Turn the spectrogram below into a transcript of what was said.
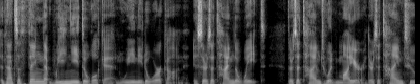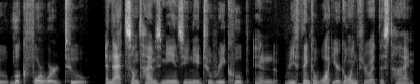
And that's a thing that we need to look at and we need to work on is there's a time to wait. There's a time to admire. There's a time to look forward to. And that sometimes means you need to recoup and rethink of what you're going through at this time.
